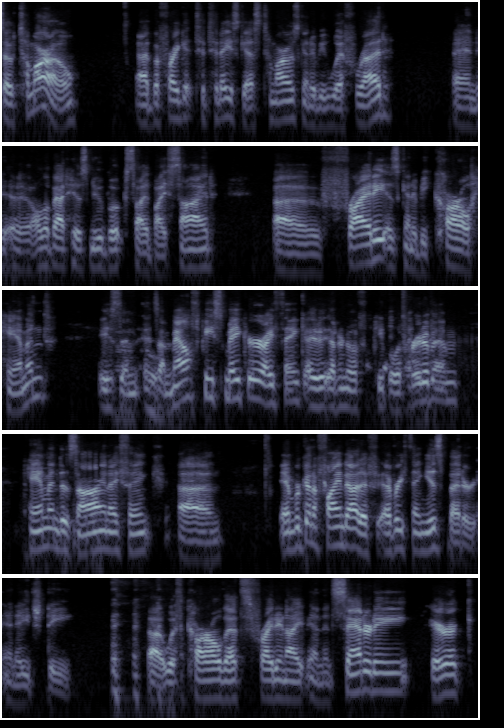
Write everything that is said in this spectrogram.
so tomorrow, before I get to today's guest, tomorrow is going to be Wiff Rudd and all about his new book, Side by Side. Uh, Friday is going to be Karl Hammond. He's an oh, cool. a mouthpiece maker, I think. I, I, don't know if people have heard of him. Hammond Design, I think. Uh, and we're going to find out if everything is better in HD uh, with Carl. That's Friday night, and then Saturday, Eric,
